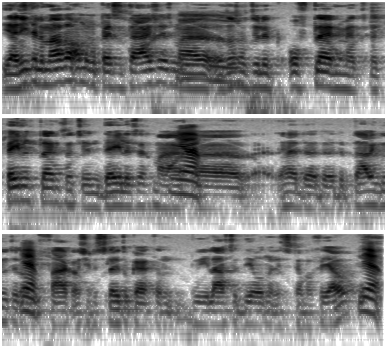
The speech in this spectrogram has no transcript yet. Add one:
Ja, niet helemaal wel andere percentages, maar Mm. het was natuurlijk off-plan met, met payment plans, dat je in delen zeg maar Ja. eh, de, de, de betaling doet. En dan vaak als je de sleutel krijgt, dan doe je je laatste deel en dan is het zeg maar voor jou. Ja.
